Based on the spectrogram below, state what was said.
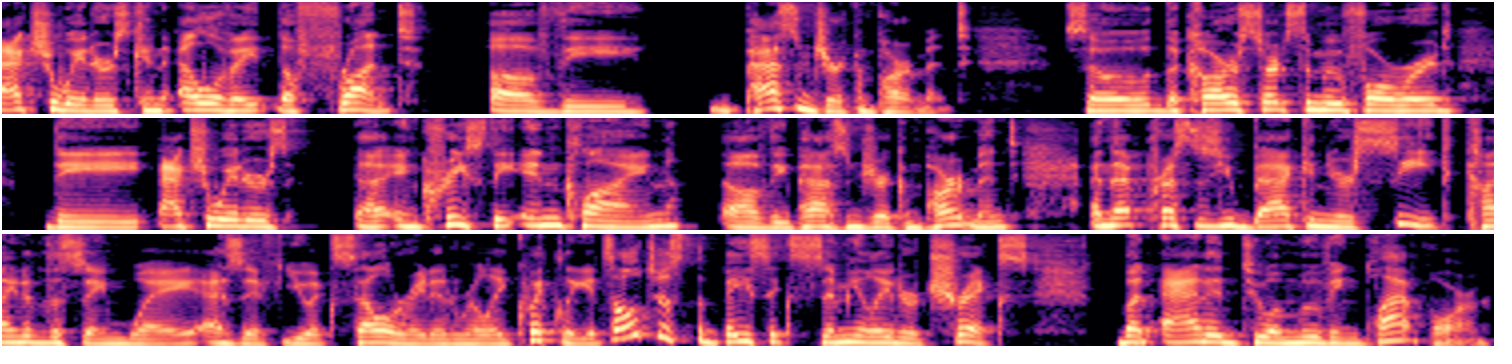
actuators can elevate the front of the passenger compartment. So the car starts to move forward, the actuators uh, increase the incline of the passenger compartment, and that presses you back in your seat kind of the same way as if you accelerated really quickly. It's all just the basic simulator tricks, but added to a moving platform.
